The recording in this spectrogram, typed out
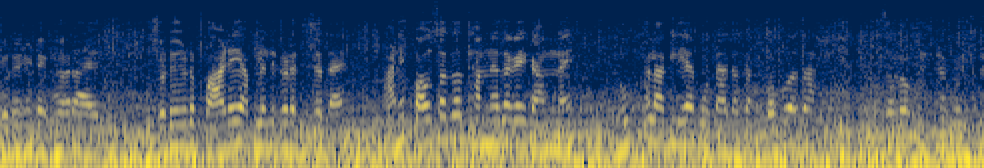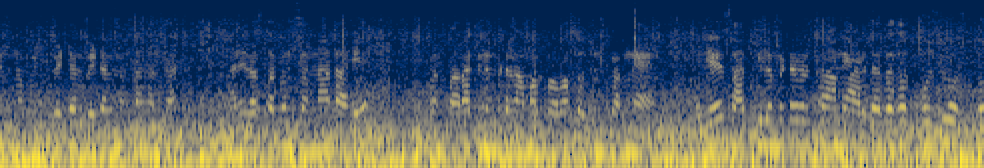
छोटे छोटे घर आहेत. छोटे छोटे पाडे आपल्याला इकडे दिसत आहे. आणि पावसाचं थांबण्याचं काही काम नाही. भूक लागली आहे पोटात. आता बघू आता. चलो कृष्ण कुछ कृष्ण कुछ भेटल भेटल म्हणता म्हणता. आणि रस्ता पण सन्नाट आहे. पण बारा किलोमीटर आम्हाला प्रवास अजून करणे आहे. म्हणजे सात किलोमीटर तर आम्ही अर्ध्या तासात पोहोचलो असतो.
